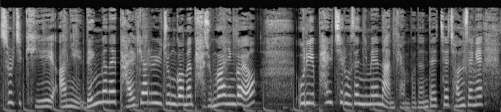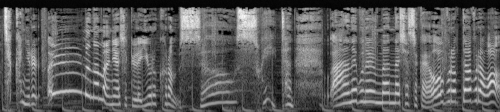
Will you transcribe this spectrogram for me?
솔직히, 아니, 냉면에 달걀을 준 거면 다 준 거 아닌가요? 우리 8754님의 남편분은 대체 전생에 착한 일을 얼마나 많이 하셨길래 요렇게럼 so sweet한 아내분을 만나셨을까요? 어, 부럽다, 부러워.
